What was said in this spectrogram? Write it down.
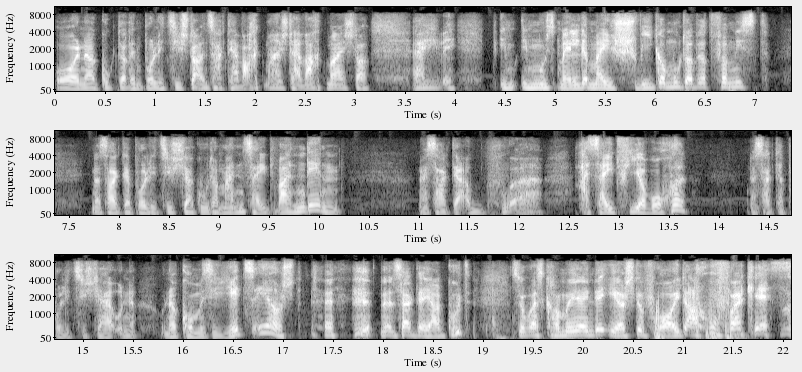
und dann guckt er den Polizist an und sagt, Herr Wachtmeister, Herr Wachtmeister, äh, ich, ich, ich muss melden, meine Schwiegermutter wird vermisst. Dann sagt der Polizist, ja guter Mann, seit wann denn? Dann sagt er, äh, seit vier Wochen. Dann sagt der Polizist, ja, und, und dann kommen Sie jetzt erst. dann sagt er, ja gut, sowas kann man ja in der ersten Freude auch vergessen.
